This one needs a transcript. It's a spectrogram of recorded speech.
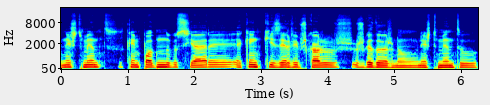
neste momento, quem pode negociar é, é, quem quiser vir buscar os, os jogadores. Não, neste momento,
